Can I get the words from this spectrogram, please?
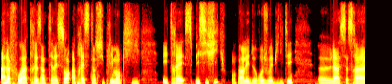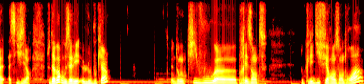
à la fois très intéressant. Après, c'est un supplément qui est très spécifique. On parlait de rejouabilité. Euh, là, ça sera assez difficile. tout d'abord, vous avez le bouquin donc, qui vous euh, présente les différents endroits,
